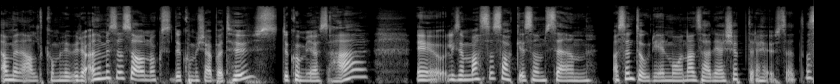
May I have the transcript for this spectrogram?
ja men allt kommer bli bra. Men sen sa hon också, du kommer köpa ett hus, du kommer göra så här. Eh, och liksom massa saker som sen, ja, sen tog det en månad så hade jag köpt det där huset.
